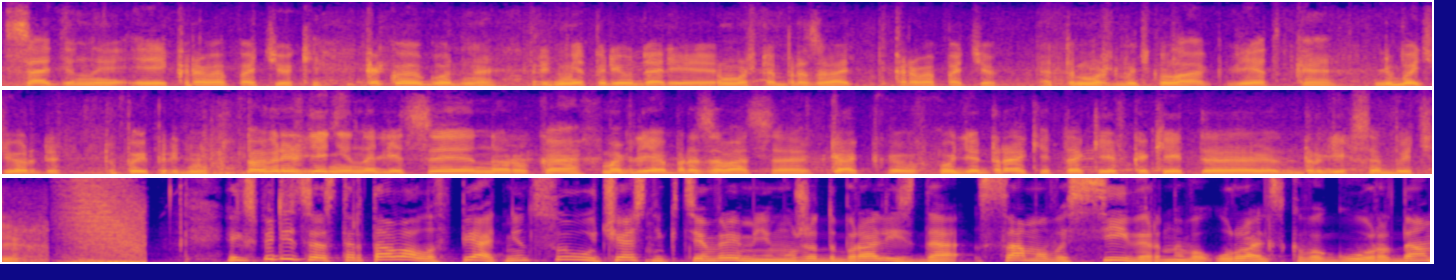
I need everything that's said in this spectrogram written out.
Ссадины и кровопотеки. Какой угодно предмет при ударе может образовать кровопотек. Это может быть кулак, ветка, любой твердый тупой предмет. Повреждения на лице, на руках могли образоваться как в ходе драки, так и в каких-то других событиях. Экспедиция стартовала в пятницу. Участники тем временем уже добрались до самого северного уральского города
